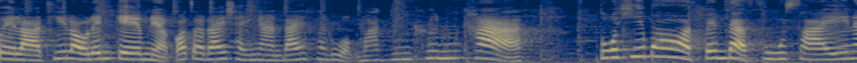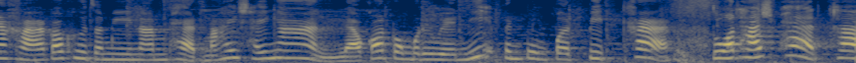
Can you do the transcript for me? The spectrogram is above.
เวลาที่เราเล่นเกมเนี่ยก็จะได้ใช้งานได้สะดวกมากยิ่งขึ้นค่ะ ตัวคีย์บอร์ดเป็นแบบ full size นะคะ ก็คือจะมี numpad มาให้ใช้งาน แล้วก็ตรงบริเวณนี้เป็นปุ่มเปิดปิดค่ะ ตัว touchpad ค่ะ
